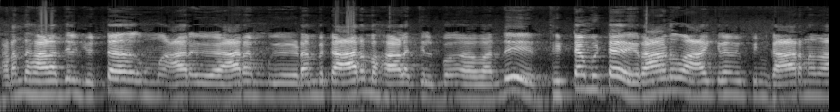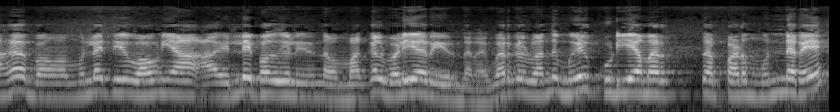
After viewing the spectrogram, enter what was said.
கடந்த காலத்தில் யுத்தம் ஆர- ஆரம்ப இடம்பெற்ற ஆரம்ப காலத்தில் வந்து திட்டமிட்ட இராணுவ ஆக்கிரமிப்பின் காரணமாக முல்லைத்தீவு வவுனியா எல்லை பகுதிகளில் இருந்த மக்கள் வெளியேறி இருந்தனர். இவர்கள் வந்து மீள் குடியமர்த்தப்படும் முன்னரே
